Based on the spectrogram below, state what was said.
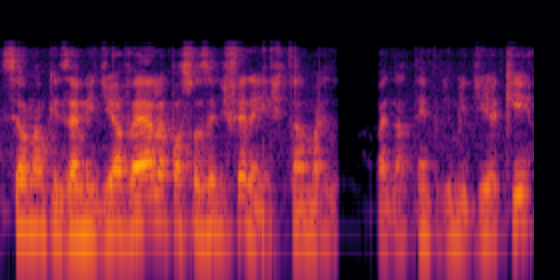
Se eu não quiser medir a vela, posso fazer diferente, tá? Mas vai dar tempo de medir aqui.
